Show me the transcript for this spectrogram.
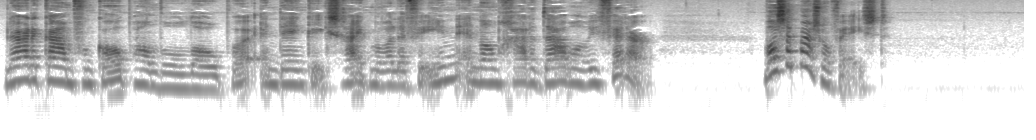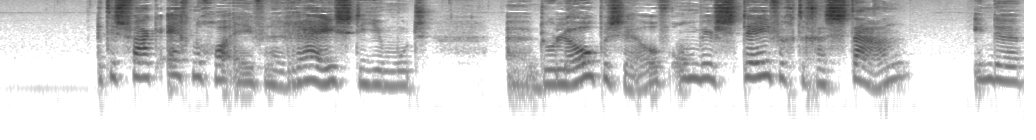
naar de Kamer van Koophandel lopen en denken: ik schrijf me wel even in en dan gaat het daar wel weer verder. Was het maar zo'n feest. Het is vaak echt nog wel even een reis die je moet uh, doorlopen zelf om weer stevig te gaan staan in de,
